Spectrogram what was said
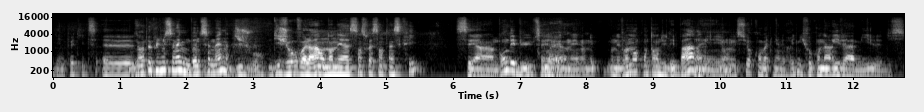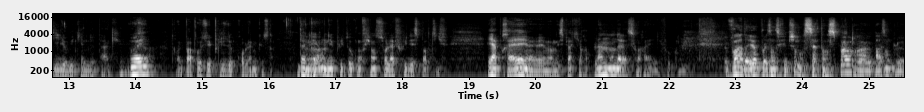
il y a une petite... euh, non, un peu plus d'une semaine, une bonne semaine. 10 jours. 10 jours, voilà, on en est à 160 inscrits. C'est un bon début, Ouais. on, est, on, est, on est vraiment content du départ Mhm. et on est sûr qu'on va tenir le rythme. Il faut qu'on arrive à 1000 d'ici le week-end de Pâques. Ouais. Ça ne devrait pas poser plus de problèmes que ça. On est, D'accord. on est plutôt confiant sur l'afflux des sportifs. Et après, euh, on espère qu'il y aura plein de monde à la soirée. Il faut Voir d'ailleurs pour les inscriptions dans certains sports, euh, par exemple le,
